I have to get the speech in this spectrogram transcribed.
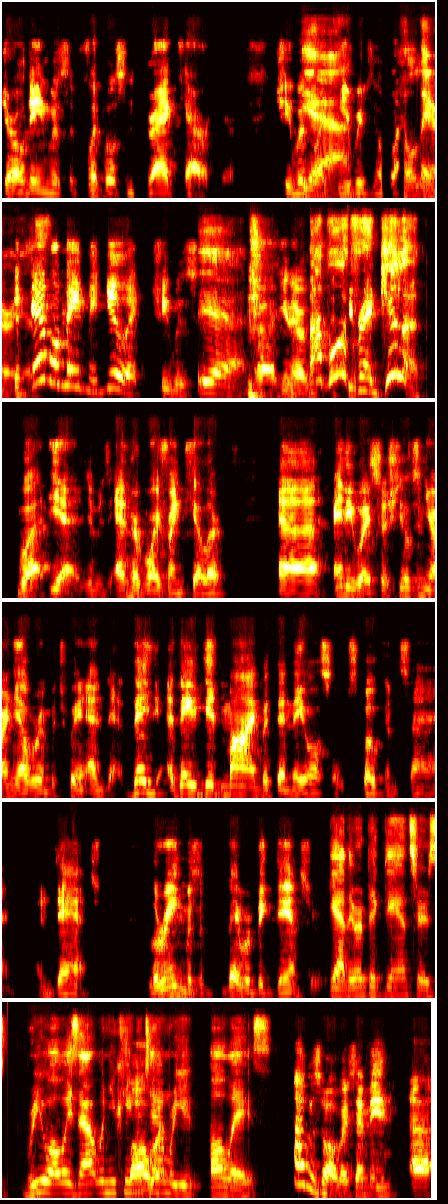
Geraldine was the Flip Wilson's drag character. She was Yeah. like the original. Black. The devil made me do it. She was, yeah uh, you know, my boyfriend killer what? Yeah, it was, and her boyfriend killer. Uh, anyway, so Shields and Yarnell were in between, and they they did mine, but then they also spoke and sang and danced. Lorene was a, they were big dancers. Yeah, they were big dancers. Were you always out when you came Always. to town? Were you always? I was always. I mean, uh,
